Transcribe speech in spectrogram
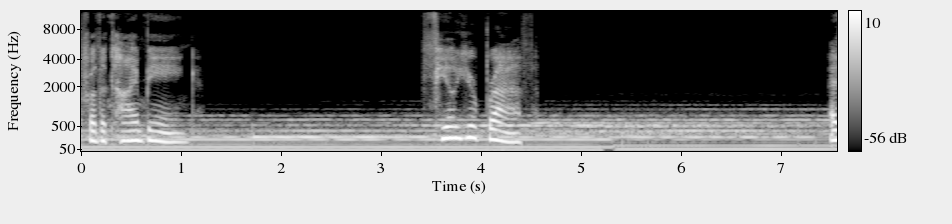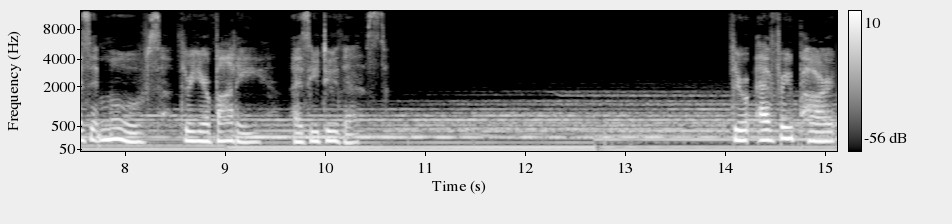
for the time being. Feel your breath as it moves through your body as you do this. Through every part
